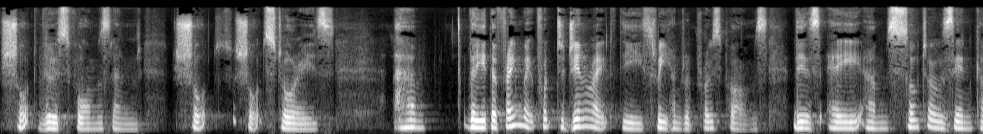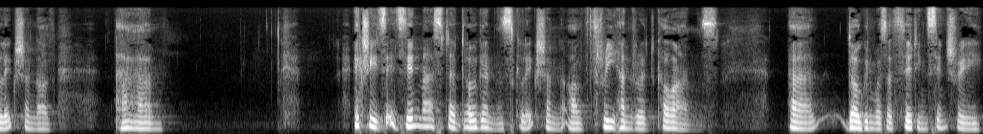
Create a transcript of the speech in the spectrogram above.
short verse forms and short short stories. Um, the the framework for to generate the 300 prose poems. There's a um, Soto Zen collection of um, Actually, it's, it's Zen Master Dogen's collection of 300 koans. Uh, Dogen was a 13th century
